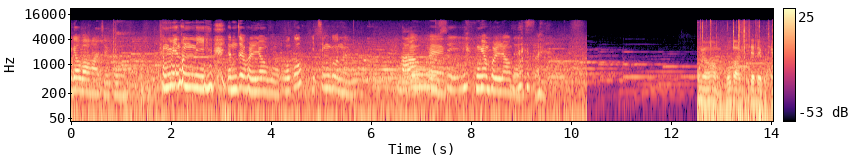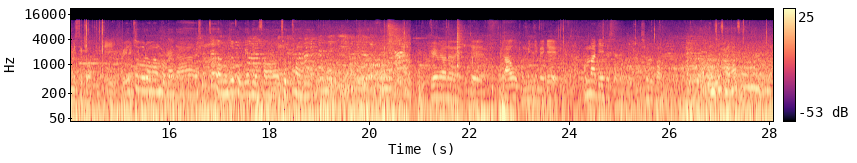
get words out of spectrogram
즐겨봐가지고 경민 언니 연주 보려고 오고 이 친구는 나우 씨 공연 보려고 왔어요. 보면 뭐가 기대되고 재밌을 것 같은지. 유튜브로만 보다가 실제 연주 보게 돼서 좋다고 그러면은 이제 따우 경민님에게 한마디 해주세요 친구가 연주 잘하세요.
